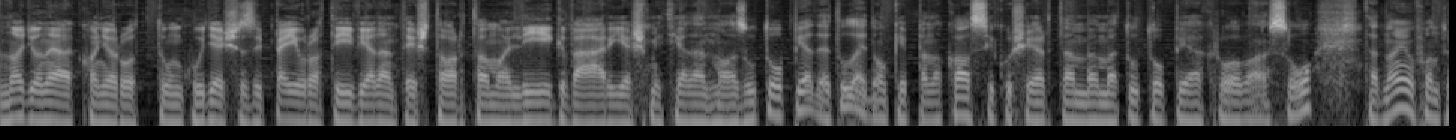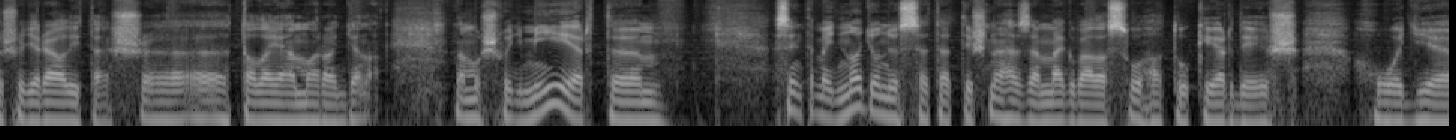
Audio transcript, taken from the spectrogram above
nagyon elkanyarodtunk, ugye, és ez egy pejoratív jelentés tartalma, légvár, ilyesmit jelent ma az utópia, de tulajdonképpen a klasszikus értelemben, mert utópiákról van szó. Tehát nagyon fontos, hogy a realitás talaján maradjanak. Na most, hogy miért Szerintem egy nagyon összetett és nehezen megválaszolható kérdés, hogy,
